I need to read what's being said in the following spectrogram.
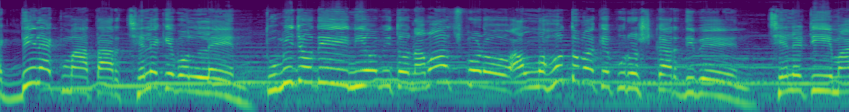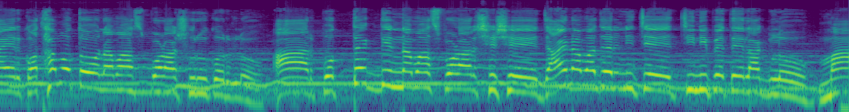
একদিন এক মা তার ছেলেকে বললেন, তুমি যদি নিয়মিত নামাজ পড়ো, আল্লাহ তোমাকে পুরস্কার দিবেন। ছেলেটি মায়ের কথা মতো নামাজ পড়া শুরু করল। আর প্রত্যেক দিন নামাজ পড়ার শেষে যায় নামাজের নিচে চিনি পেতে লাগল। মা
